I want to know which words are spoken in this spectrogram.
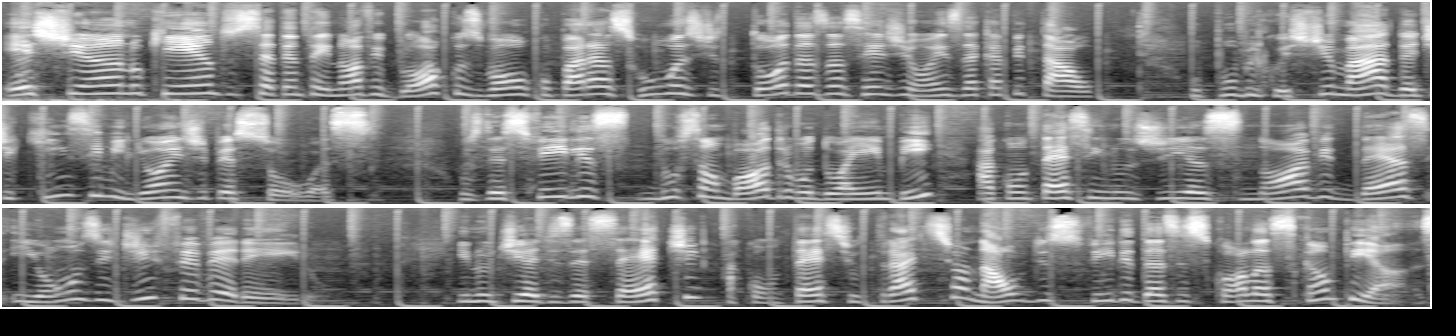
Este ano, 579 blocos vão ocupar as ruas de todas as regiões da capital. O público estimado é de 15 milhões de pessoas. Os desfiles do Sambódromo do AMB acontecem nos dias 9, 10 e 11 de fevereiro. E no dia 17 acontece o tradicional desfile das escolas campeãs.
